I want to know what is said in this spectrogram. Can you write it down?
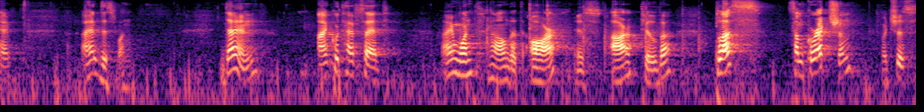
Okay, I had this one. Then I could have said, I want now that R is R tilde plus some correction, which is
